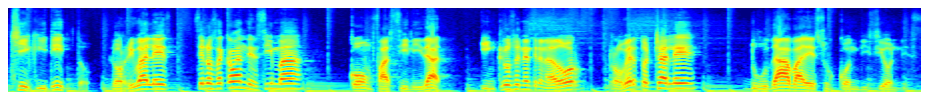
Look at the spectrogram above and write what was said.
chiquitito. Los rivales se lo sacaban de encima con facilidad. Incluso el entrenador, Roberto Chale, dudaba de sus condiciones.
